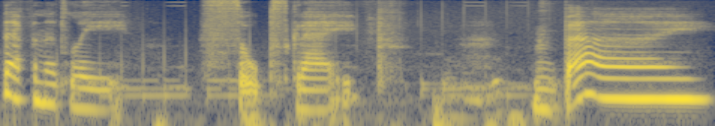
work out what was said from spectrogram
definitely subscribe. Bye!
